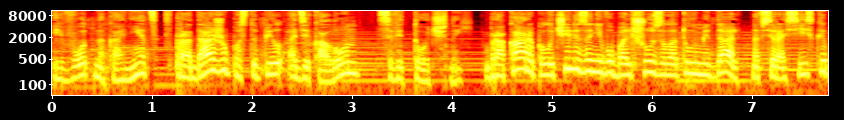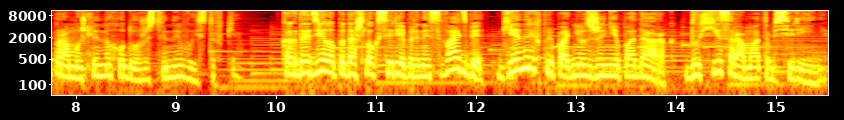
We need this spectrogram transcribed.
и вот, наконец, в продажу поступил одеколон «Цветочный». Бракары получили за него большую золотую медаль на Всероссийской промышленно-художественной выставке. Когда дело подошло к серебряной свадьбе, Генрих преподнес жене подарок – духи с ароматом сирени.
